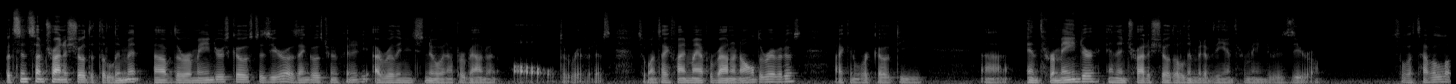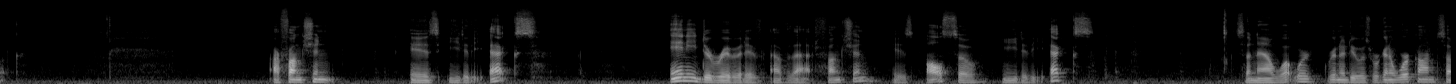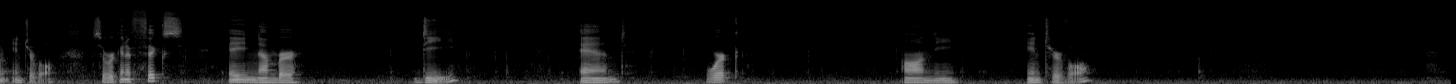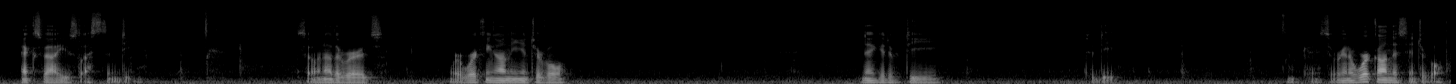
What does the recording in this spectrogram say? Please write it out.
But since I'm trying to show that the limit of the remainders goes to 0 as n goes to infinity, I really need to know an upper bound on all derivatives. So once I find my upper bound on all derivatives, I can work out the uh, nth remainder, and then try to show the limit of the nth remainder is 0. So let's have a look. Our function is e to the x. Any derivative of that function is also e to the x. So now what we're going to do is we're going to work on some interval. So we're going to fix a number d and work on the interval x values less than d. So in other words, we're working on the interval negative d to d. Okay, so we're going to work on this interval.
